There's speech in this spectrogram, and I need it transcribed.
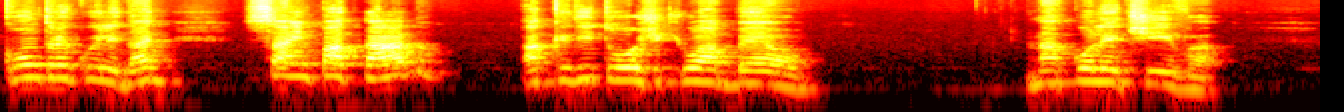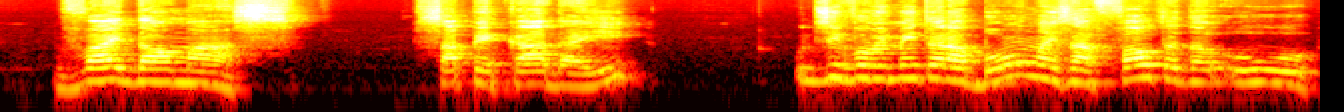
com tranquilidade, sai empatado. Acredito hoje que o Abel na coletiva vai dar umas sapecada aí. O desenvolvimento era bom, mas a falta da o,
